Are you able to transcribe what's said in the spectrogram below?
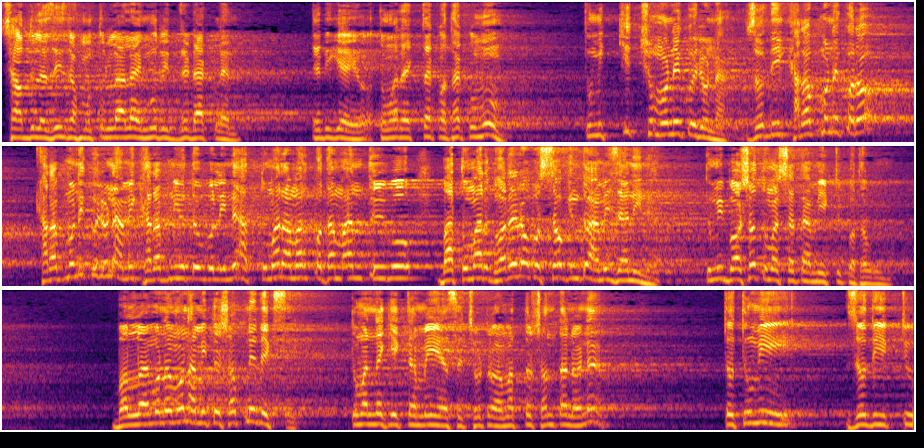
শাহ আব্দুল আজিজ রহমতুল্লাহ আলাই ডাকলেন এদিকে তোমার একটা কথা কমু? তুমি কিচ্ছু মনে করো না। যদি খারাপ মনে করো, খারাপ মনে করো না, আমি খারাপ নিয়তেও বলি না। আর তোমার আমার কথা মানতে হইব বা তোমার ঘরের অবস্থাও কিন্তু আমি জানি না। তুমি বসো, তোমার সাথে আমি একটু কথা বলব। বলল এমন এমন, আমি তো স্বপ্নে দেখছি। তোমার নাকি একটা মেয়ে আছে, ছোট, আমার তো সন্তান হয় না। তো তুমি যদি একটু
